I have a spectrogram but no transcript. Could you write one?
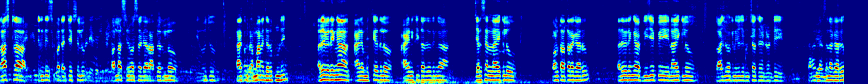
రాష్ట్ర తెలుగుదేశం పార్టీ అధ్యక్షులు పల్లా శ్రీనివాసరావు గారి ఆధ్వర్యంలో ఈరోజు కార్యక్రమం బ్రహ్మాండం జరుగుతుంది. అదేవిధంగా ఆయన ముఖ్య అతిథులు ఆయనకి అదేవిధంగా జనసేన నాయకులు కొంట తాతార గారు అదేవిధంగా బీజేపీ నాయకులు గాజువాక నియోజక ఇన్ఛార్జ్ అయినటువంటి కరణ్ గారు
